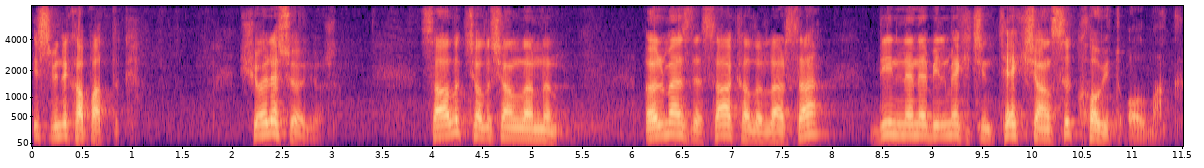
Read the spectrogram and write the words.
İsmini kapattık. Şöyle söylüyor. Sağlık çalışanlarının ölmez de sağ kalırlarsa dinlenebilmek için tek şansı Covid olmak.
